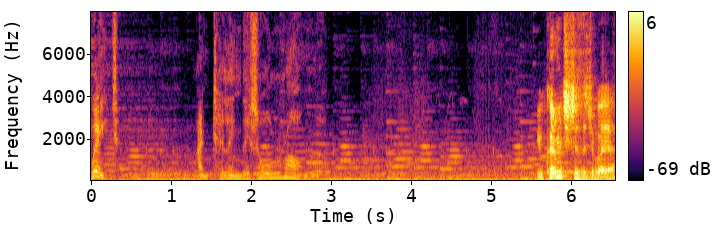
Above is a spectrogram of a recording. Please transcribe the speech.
Wait. I'm telling this all wrong. Yukarı mı çıkacağız acaba ya?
